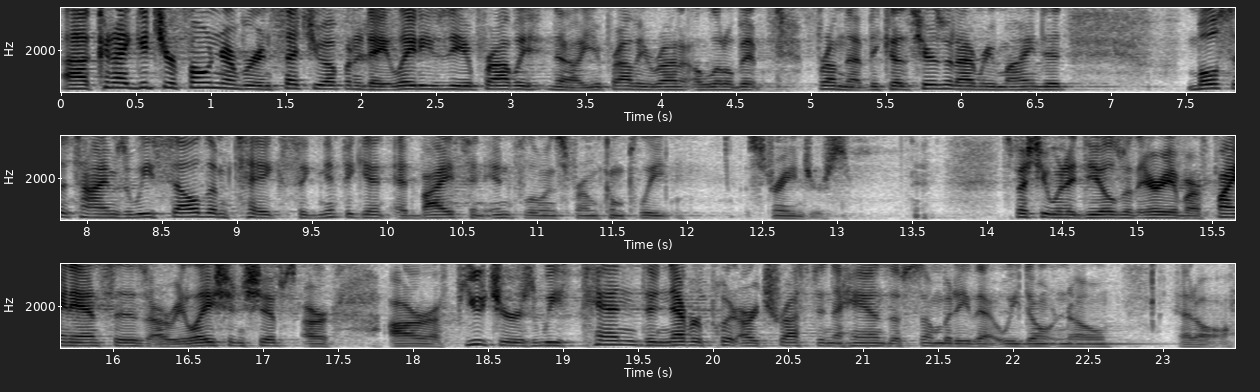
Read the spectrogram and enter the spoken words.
Uh, could I get your phone number and set you up on a date? Ladies, you probably, no, you probably run a little bit from that because here's what I'm reminded. Most of the times, we seldom take significant advice and influence from complete strangers, especially when it deals with area of our finances, our relationships, our, our futures. We tend to never put our trust in the hands of somebody that we don't know at all.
